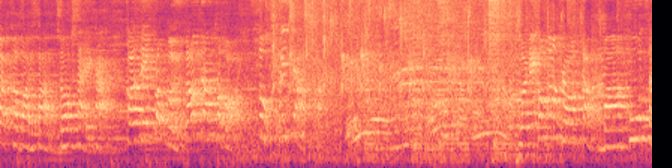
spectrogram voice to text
กับขบอยฝั่งโชคชัยค่ะ ขอเสียงปรบมือต้อนรับขบอยสุริยาค่ะวันนี้เขามาพร้อมกับมาคู่ใจ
